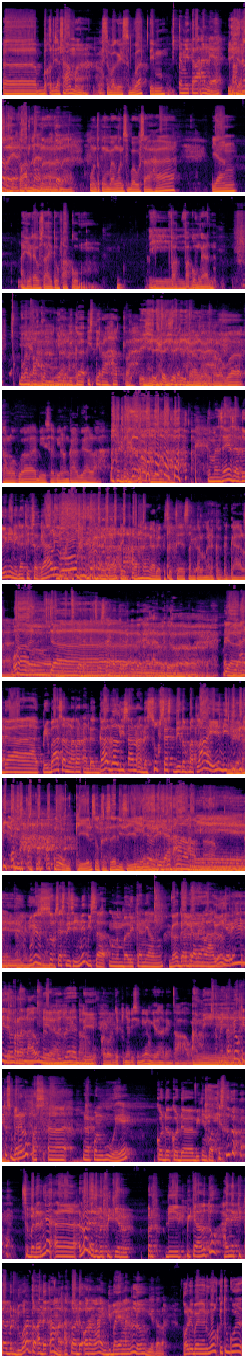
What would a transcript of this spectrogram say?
eh bekerja sama sebagai sebuah tim Kemitraan ya. Iya, Partner ya. partner. Betul. untuk membangun sebuah usaha yang akhirnya usaha itu vakum Va- vakum kan Bukan vakum, mungkin lebih ke istirahat lah. iya iya iya iya kalau gue kalau gue bisa bilang gagal lah. Teman saya satu ini negatif sekali, Bung. Negatif karena nggak ada kesuksesan kalau nggak ada kegagalan. Tidak ada kesuksesan kalau tidak ada kegagalan. Betul. Tapi Ya. ada peribahasa mengatakan ada gagal di sana, ada sukses di tempat lain. Mungkin suksesnya di sini. Iya, amin. Mungkin sukses di sini bisa mengembalikan yang gagal, yang lalu ya kan kita tidak pernah tahu. Iya, bisa jadi. tahu. Kalau rezekinya di sini kan kita nggak ada yang tahu. Amin. Tapi waktu itu sebenarnya lu pas eh, nelpon gue kode-kode bikin podcast tuh sebenarnya eh, lu ada ada berpikir per- di pikiran lu tuh hanya kita berdua atau ada Kamal atau ada orang lain di bayangan lu gitu loh. Kalau di bayangan gue waktu itu gue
